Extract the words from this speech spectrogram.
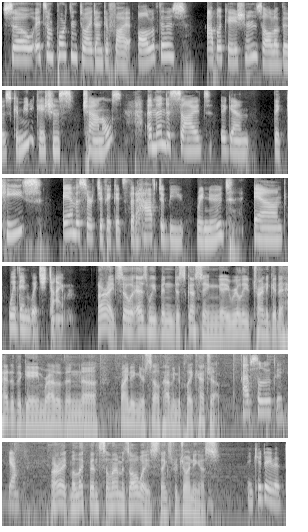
So it's important to identify all of those applications, all of those communications channels, and then decide again the keys and the certificates that have to be renewed and within which time. All right. So, as we've been discussing, uh, really trying to get ahead of the game rather than uh, finding yourself having to play catch up. Absolutely. Yeah. All right. Malek Ben Salem, as always, thanks for joining us. Thank you, David.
